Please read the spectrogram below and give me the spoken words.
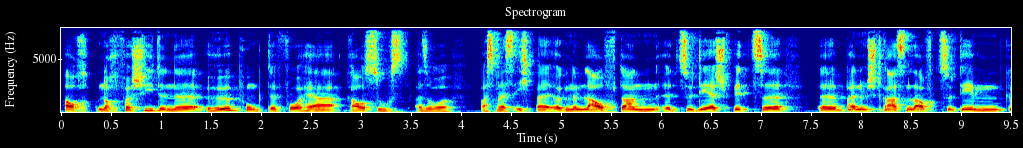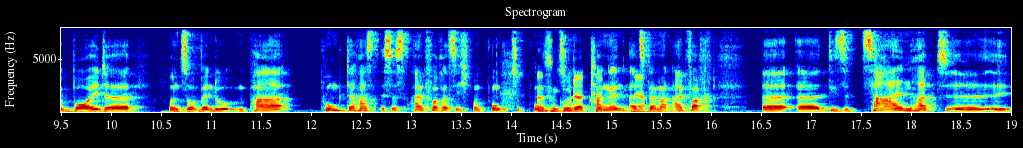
auch noch verschiedene Höhepunkte vorher raussuchst. Also was weiß ich, bei irgendeinem Lauf dann äh, zu der Spitze, äh, bei einem Straßenlauf zu dem Gebäude und so, wenn du ein paar Punkte hast, ist es einfacher, sich von Punkt zu Punkt zu hangeln, als ja. wenn man einfach äh, äh, diese Zahlen hat, äh,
